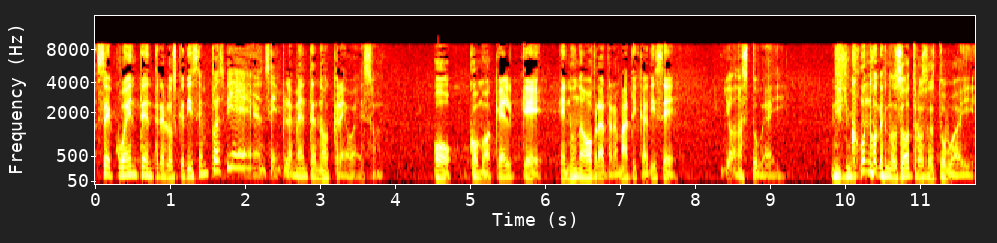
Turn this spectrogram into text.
se cuente entre los que dicen, pues bien, simplemente no creo eso. O como aquel que en una obra dramática dice, yo no estuve ahí. Ninguno de nosotros estuvo ahí.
